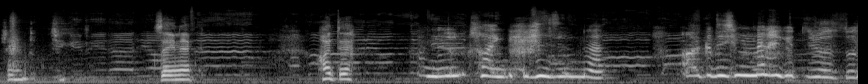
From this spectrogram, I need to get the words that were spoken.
yaktım Zeynep. Hadi. Anne lütfen gitmesinler. Arkadaşımı nereye götürüyorsun?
